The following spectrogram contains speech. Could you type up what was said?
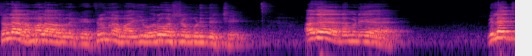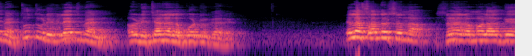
சொல்ல ரமலா அவர்களுக்கு திருமணமாகி ஒரு வருஷம் முடிஞ்சிருச்சு. அதை நம்முடைய Village Man Thoothukudi Village Man அவருடைய சேனலில் போட்டிருக்காரு. எல்லாம் சந்தோஷம் தான் சில ரமலாவுக்கு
